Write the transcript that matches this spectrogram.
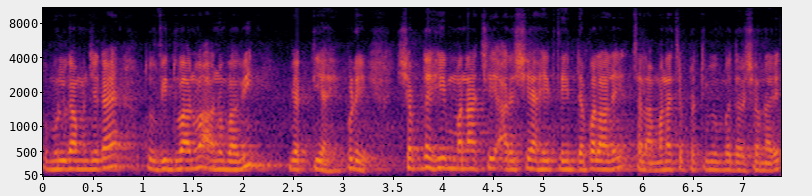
तो मुलगा म्हणजे काय? तो विद्वान व अनुभवी व्यक्ती आहे. पुढे शब्द हे मनाचे आरशे आहेत हे डबल आले. चला मनाचे प्रतिबिंब दर्शवणारे.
